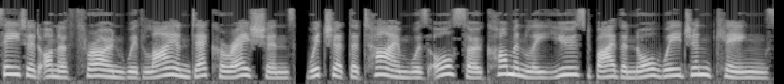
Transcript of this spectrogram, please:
seated on a throne with lion decorations, which at the time was also commonly used by the Norwegian kings.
